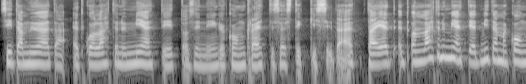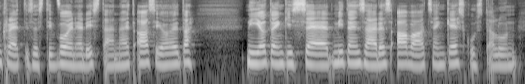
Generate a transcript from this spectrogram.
sitä myötä, että kun on lähtenyt miettimään tosi niin konkreettisestikin sitä, et, tai että et on lähtenyt miettimään, että miten mä konkreettisesti voin edistää näitä asioita, niin jotenkin se, että miten sä edes avaat sen keskustelun –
